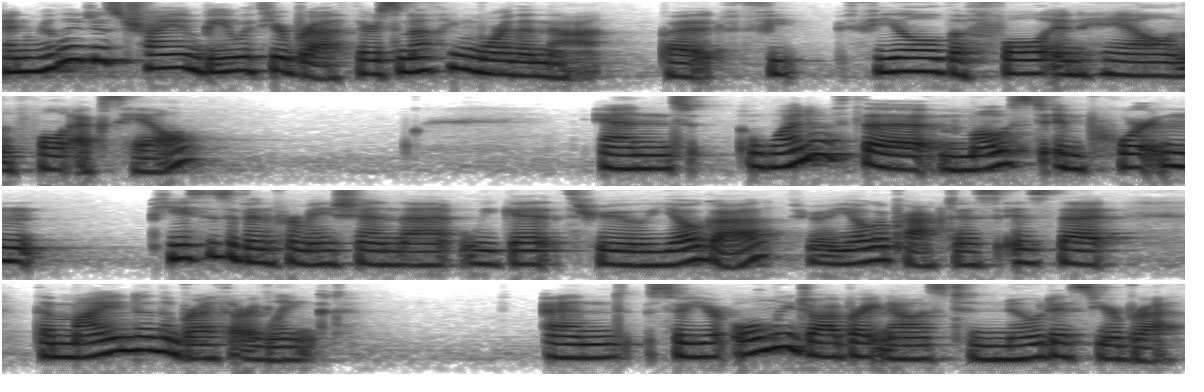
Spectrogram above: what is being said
And really just try and be with your breath. There's nothing more than that, but fe- feel the full inhale and the full exhale. And one of the most important pieces of information that we get through yoga, through a yoga practice, is that the mind and the breath are linked. And so your only job right now is to notice your breath,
